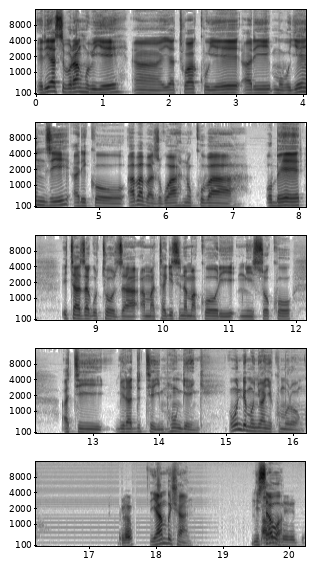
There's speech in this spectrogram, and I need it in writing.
Elias Burankubiye uh, yatwakuye ari mu buyenzi ariko ababazwa no kuba Ober itaza gutoza amatagisi n'amakori mu isoko ati biraduteye impungenge uwundi munywanyi ku murongo Hello? yambu cyane ni sawa Aho neza.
